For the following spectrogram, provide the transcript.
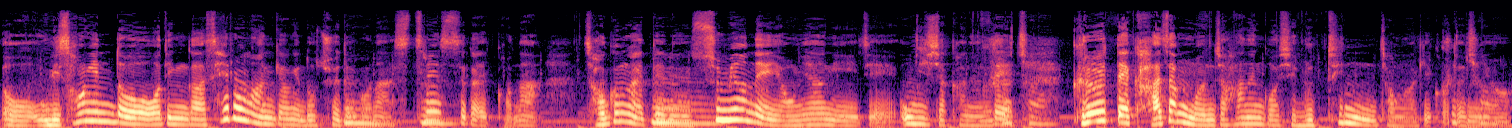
어, 우리 성인도 어딘가 새로운 환경에 노출되거나 음, 스트레스가 있거나 적응할 때는 음. 수면의 영향이 이제 오기 시작하는데 그렇죠. 그럴 때 가장 먼저 하는 것이 루틴 정하기거든요. 그쵸.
